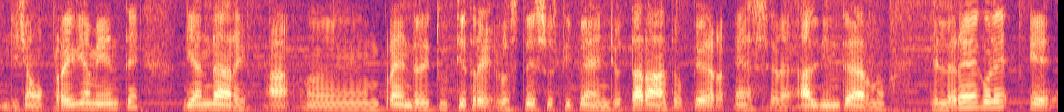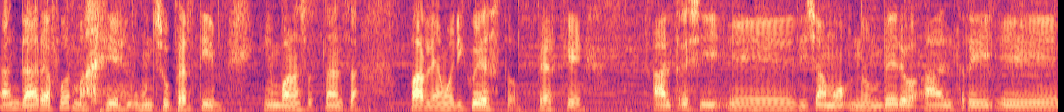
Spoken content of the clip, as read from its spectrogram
diciamo previamente di andare a ehm, prendere tutti e tre lo stesso stipendio tarato per essere all'interno delle regole e andare a formare un super team. In buona sostanza parliamo di questo perché altresì eh, diciamo non vedo altri eh,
